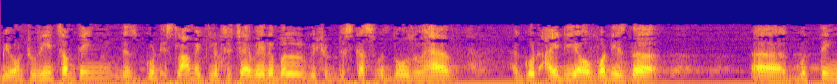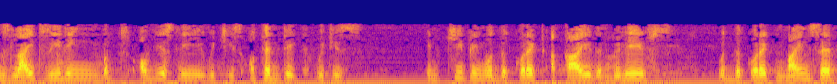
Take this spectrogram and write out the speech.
We want to read something, there's good Islamic literature available, we should discuss with those who have a good idea of what is the uh, good things, light reading, but obviously which is authentic, which is in keeping with the correct aqaid and beliefs, with the correct mindset.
